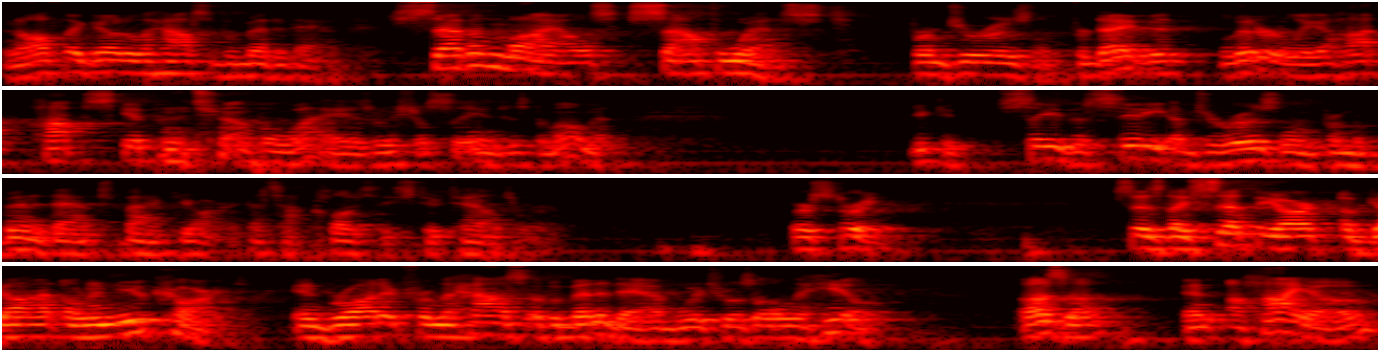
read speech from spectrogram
And off they go to the house of Abinadab, seven miles southwest from Jerusalem. For David, literally a hot, hop, skip, and a jump away, as we shall see in just a moment. You could see the city of Jerusalem from Abinadab's backyard. That's how close these two towns were. Verse 3 says, They set the ark of God on a new cart and brought it from the house of Abinadab, which was on the hill. Uzzah and Ahio,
